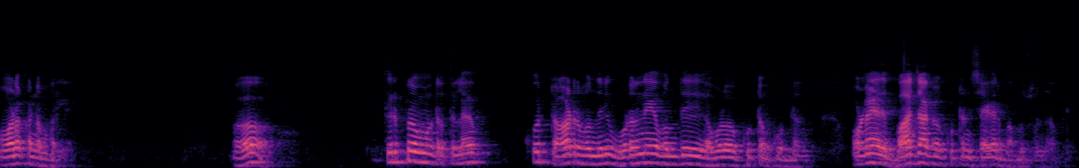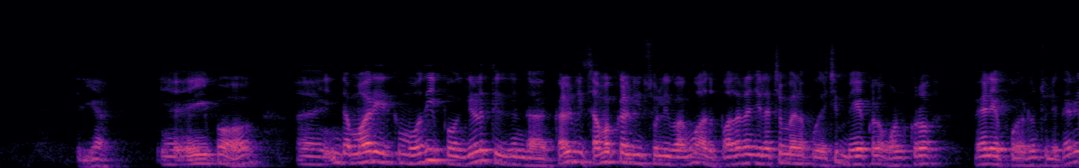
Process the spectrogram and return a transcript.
வணக்கம் நம்பர்ல இப்போ திருப்பரங்குன்றத்தில் கோர்ட் ஆர்டர் வந்து உடனே வந்து அவ்வளோ கூட்டம் கூட்டினாங்க உடனே அது பாஜக கூட்டம்னு சேகர் பாபு சொன்னா அப்படி சரியா இப்போது இந்த மாதிரி இருக்கும்போது இப்போ எழுத்து இந்த கல்வி சமக்கல்வின்னு சொல்லி வாங்கும்போது அது பதினஞ்சு லட்சம் மேலே போயிடுச்சு. மேற்குள்ள ஒன் குரோ மேலே போயிடும்னு சொல்லியிருக்காரு.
